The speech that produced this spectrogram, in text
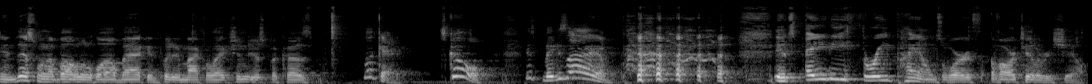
and this one I bought a little while back and put in my collection just because, look at it. It's cool. It's big as I am. it's 83 pounds worth of artillery shell.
